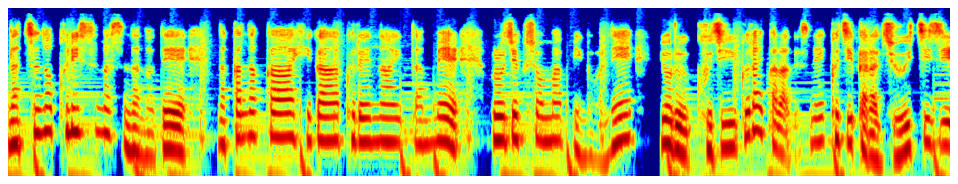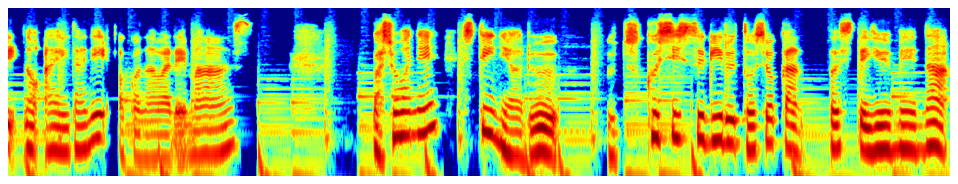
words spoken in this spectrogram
夏のクリスマスなので、なかなか日が暮れないため、プロジェクションマッピングはね、夜9時ぐらいからですね、9時から11時の間に行われます。場所はね、シティにある美しすぎる図書館として有名な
